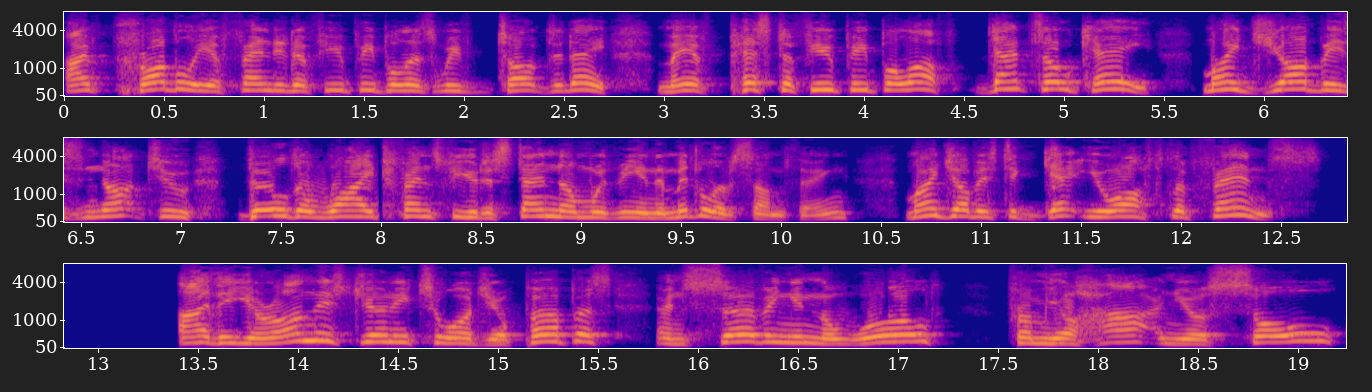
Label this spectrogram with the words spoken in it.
I've probably offended a few people as we've talked today, may have pissed a few people off. That's okay. My job is not to build a wide fence for you to stand on with me in the middle of something. My job is to get you off the fence. Either you're on this journey towards your purpose and serving in the world from your heart and your soul,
